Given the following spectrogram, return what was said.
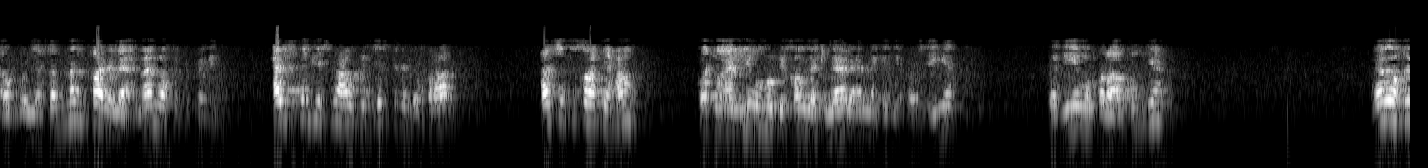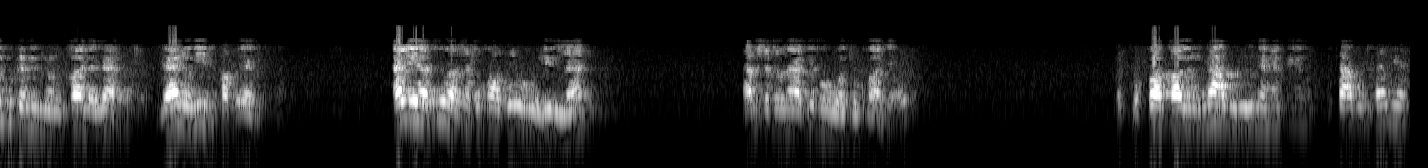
أو قل لا. طب من قال لا؟ ما موقفك منه؟ هل تجلس معه في الجلسة الأخرى؟ هل ستصافحه وتهنئه بقولة لا لأنك في حرية؟ وديمقراطية ما موقفك من من قال لا؟ لا نريد قطع الإسلام هل يا ترى ستخاطبه لله أم ستنافقه وتخادعه؟ الكفار قالوا نعبد إله فيهم وتعبد ثانية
